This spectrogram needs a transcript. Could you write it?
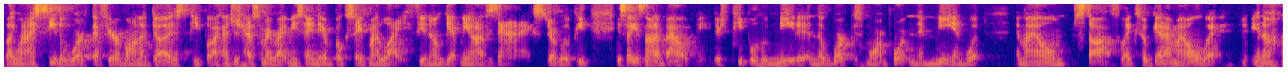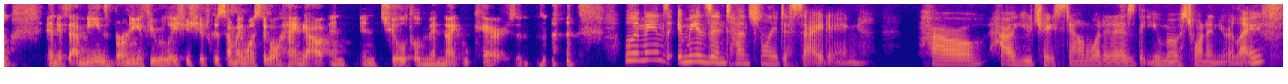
Like when I see the work that Fearvana does, people like I just had somebody write me saying their book saved my life, you know, get me off Xanax, struggle with people. It's like it's not about me. There's people who need it, and the work is more important than me and what and my own stuff. Like, so get out of my own way, you know? And if that means burning a few relationships because somebody wants to go hang out and, and chill till midnight, who cares? well, it means, it means intentionally deciding how how you chase down what it is that you most want in your life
